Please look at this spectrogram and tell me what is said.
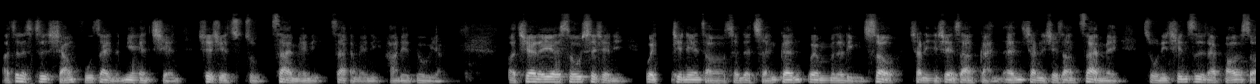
啊，真的是降服在你的面前。谢谢主，赞美你，赞美你，哈利路亚。啊，亲爱的耶稣，谢谢你为今天早晨的晨更，为我们的领受，向你献上感恩，向你献上赞美。主，你亲自来保守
